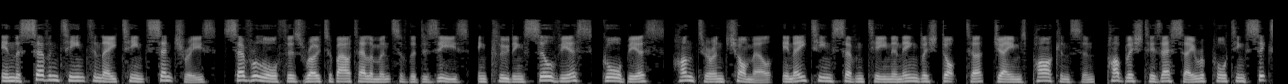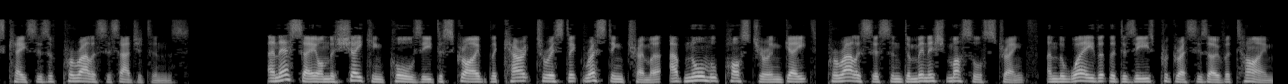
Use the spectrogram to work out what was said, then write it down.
In the 17th and 18th centuries, several authors wrote about elements of the disease, including Sylvius, Gaubius, Hunter and Chomel. In 1817 an English doctor, James Parkinson, published his essay reporting six cases of paralysis agitans. An essay on the shaking palsy described the characteristic resting tremor, abnormal posture and gait, paralysis and diminished muscle strength, and the way that the disease progresses over time.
